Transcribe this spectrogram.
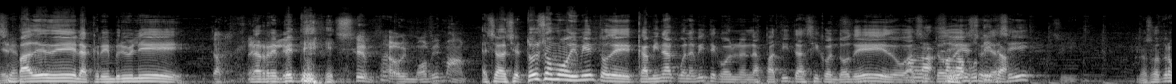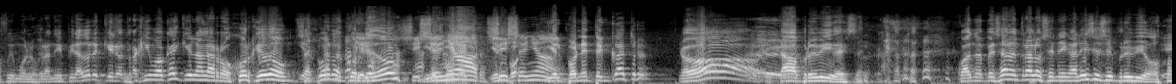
El pas de la creme brûlée, la repete. Sepa un movimiento. O sea, todos esos movimientos de caminar con la viste con las patitas así con dos dedos, Con así la- todo eso y así. Nosotros fuimos los grandes inspiradores que lo trajimos acá y quién lo agarró, Jorge Dom, ¿se acuerdan Jorge Dom? Sí, señor. ponet- y el Sí, señor. ¿Y el ponete en cuatro? No, estaba prohibida esa. Cuando empezaron a entrar los senegaleses se prohibió.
